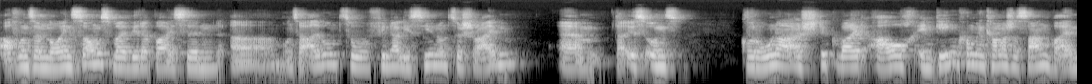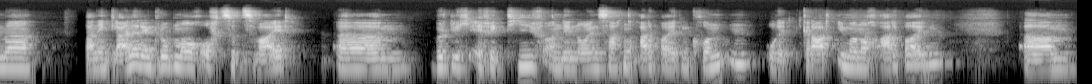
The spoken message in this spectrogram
auf unseren neuen Songs, weil wir dabei sind, äh, unser Album zu finalisieren und zu schreiben. Ähm, da ist uns Corona ein Stück weit auch entgegenkommen, kann man schon sagen, weil wir dann in kleineren Gruppen auch oft zu zweit ähm, wirklich effektiv an den neuen Sachen arbeiten konnten oder gerade immer noch arbeiten. Ähm,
